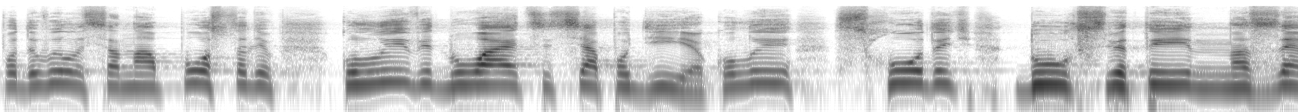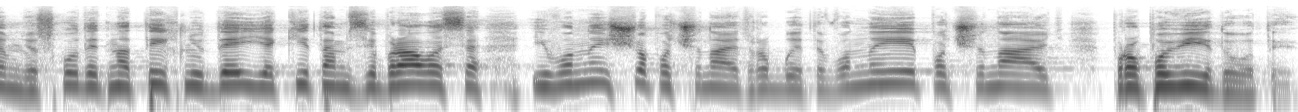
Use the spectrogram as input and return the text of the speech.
подивилися на апостолів, коли відбувається ця подія, коли сходить Дух Святий на землю, сходить на тих людей, які там зібралися, і вони що починають робити? Вони починають проповідувати.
